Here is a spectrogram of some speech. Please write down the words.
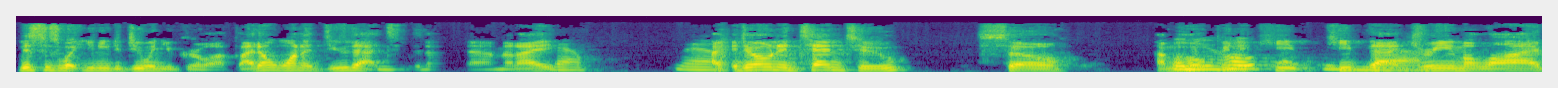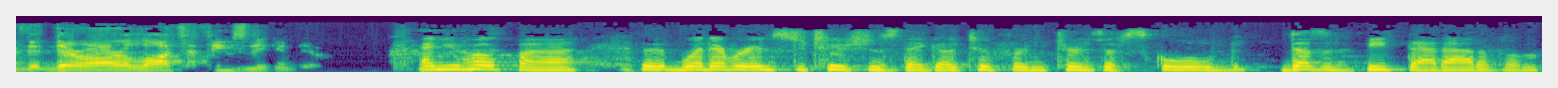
this is what you need to do when you grow up. I don't want to do that to mm-hmm. them. And I, yeah. Yeah. I don't intend to. So I'm and hoping hope, to keep, keep yeah. that dream alive that there are lots of things they can do. And you hope uh, that whatever institutions they go to for in terms of school doesn't beat that out of them.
